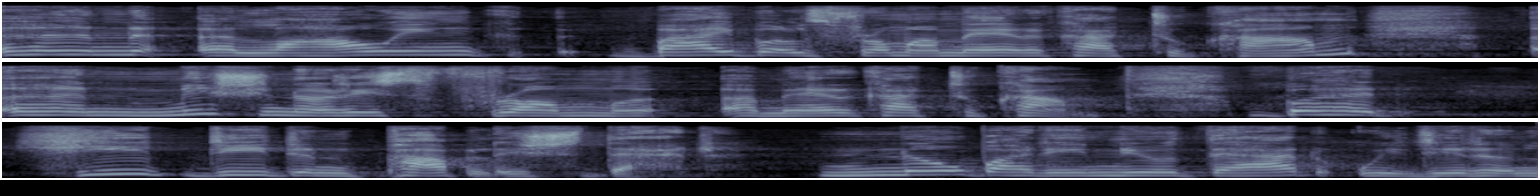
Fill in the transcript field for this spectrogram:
and allowing Bibles from America to come and missionaries from America to come. But he didn't publish that. Nobody knew that. We didn't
